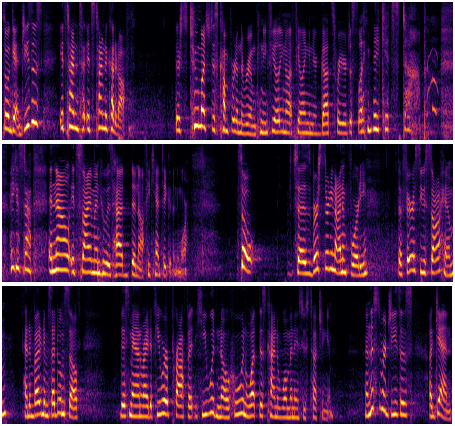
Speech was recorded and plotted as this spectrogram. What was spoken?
So again, Jesus, it's time to, it's time to cut it off. There's too much discomfort in the room. Can you feel, you know, that feeling in your guts where you're just like, make it stop? make it stop. And now it's Simon who has had enough. He can't take it anymore. So it says, verse 39 and 40, the Pharisee who saw him had invited him, said to himself, This man, right, if he were a prophet, he would know who and what this kind of woman is who's touching him. And this is where Jesus, again,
